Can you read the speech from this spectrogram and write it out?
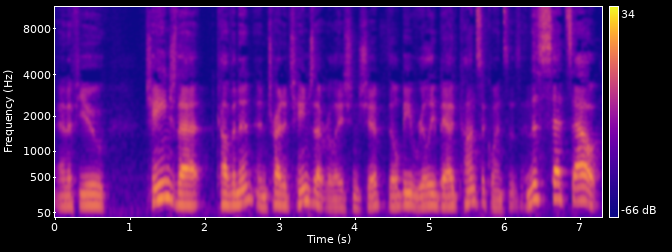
And if you change that covenant and try to change that relationship, there'll be really bad consequences. And this sets out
